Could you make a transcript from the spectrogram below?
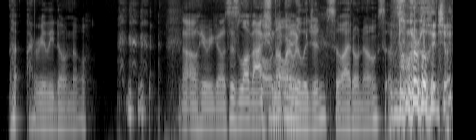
I really don't know. Oh, here we go. It's his Love Actually. It's not my religion, so I don't know. So It's not my religion.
